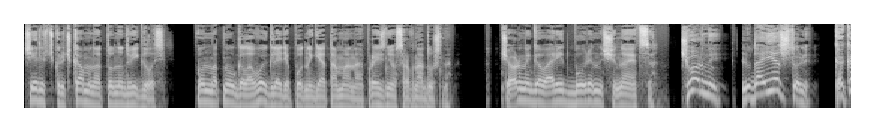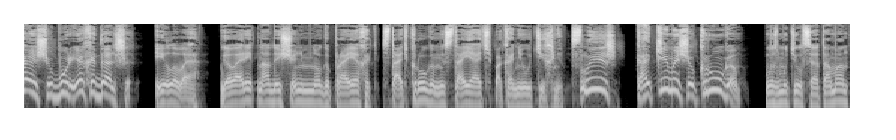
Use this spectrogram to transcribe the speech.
Челюсть Крючка монотонно двигалась. Он мотнул головой, глядя под ноги атамана, произнес равнодушно. «Черный говорит, буря начинается». «Черный? Людоед, что ли? Какая еще буря? Ехай дальше». «Иловая. Говорит, надо еще немного проехать, стать кругом и стоять, пока не утихнет. «Слышь, каким еще кругом?» Возмутился атаман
